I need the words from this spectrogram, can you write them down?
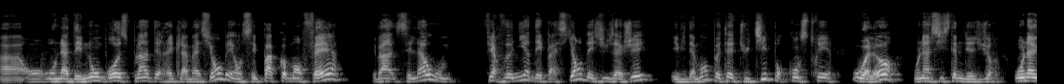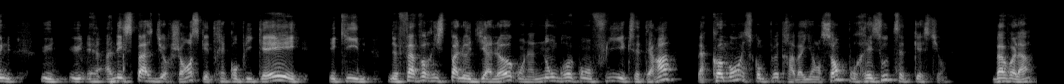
on, a des nombreuses plaintes et réclamations, mais on ne sait pas comment faire. Et eh ben, c'est là où faire venir des patients, des usagers, évidemment, peut être utile pour construire. Ou alors, on a un système des on a un espace d'urgence qui est très compliqué et qui ne favorise pas le dialogue, on a de nombreux conflits, etc., bah, comment est-ce qu'on peut travailler ensemble pour résoudre cette question? Ben voilà,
